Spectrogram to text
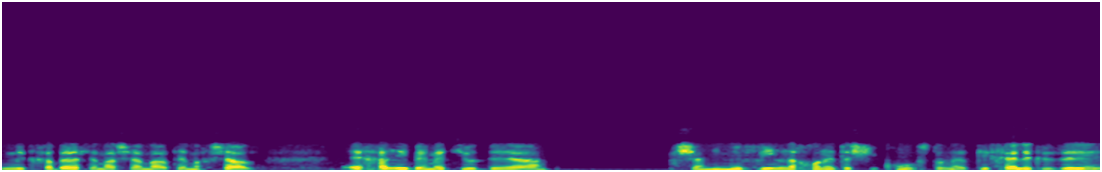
מתחברת למה שאמרתם עכשיו. איך אני באמת יודע שאני מבין נכון את השיקוף? זאת אומרת, כי חלק זה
